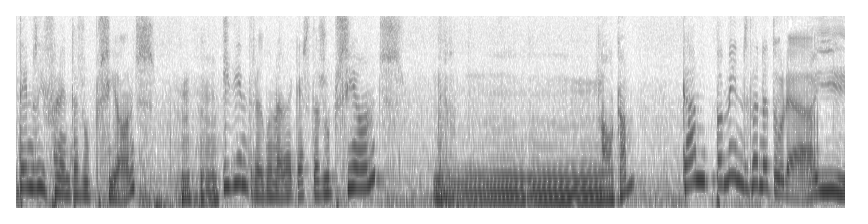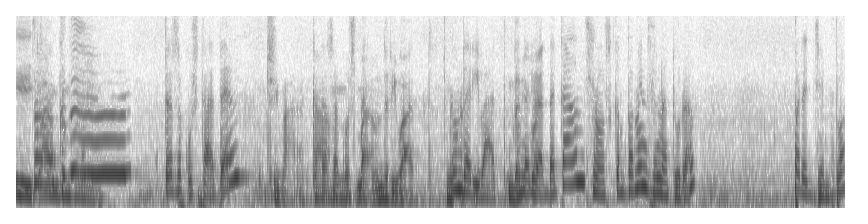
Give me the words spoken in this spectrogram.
tens diferents opcions. uh -huh. I dintre d'una d'aquestes opcions, mm, anar al camp? campaments de natura. Ai, camp, campament. T'has acostat, eh? Sí, va, camp, va, un derivat. de Un camp. derivat. Un derivat de camp són els campaments de natura. Per exemple.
